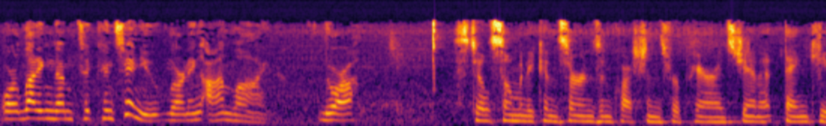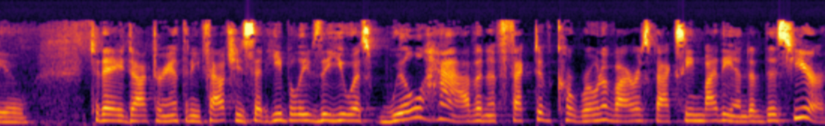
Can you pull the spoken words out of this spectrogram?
or letting them to continue learning online. Norah. Still so many concerns and questions for parents. Janet, thank you. Today, Dr. Anthony Fauci said he believes the U.S. will have an effective coronavirus vaccine by the end of this year.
